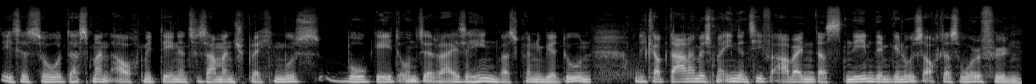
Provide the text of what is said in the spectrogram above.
ist es so, dass man auch mit denen zusammen sprechen muss, wo geht unsere Reise hin, was können wir tun. Und ich glaube, daran müssen wir intensiv arbeiten, dass neben dem Genuss auch das Wohlfühlen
